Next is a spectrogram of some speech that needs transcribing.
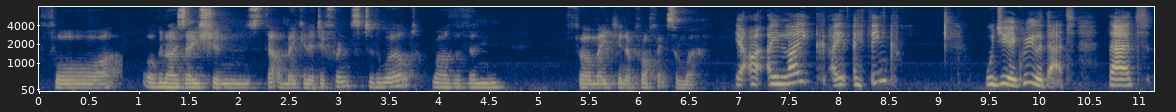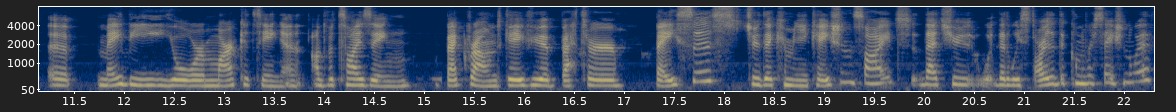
for organisations that are making a difference to the world, rather than for making a profit somewhere. Yeah, I, I like. I, I think. Would you agree with that? That uh, maybe your marketing and advertising background gave you a better basis to the communication side that you that we started the conversation with?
